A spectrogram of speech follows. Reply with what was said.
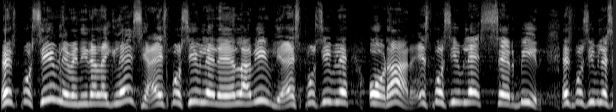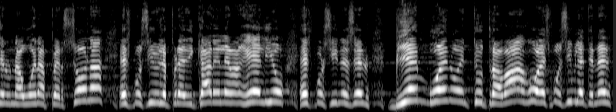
Es posible venir a la iglesia, es posible leer la Biblia, es posible orar, es posible servir, es posible ser una buena persona, es posible predicar el Evangelio, es posible ser bien bueno en tu trabajo, es posible tener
